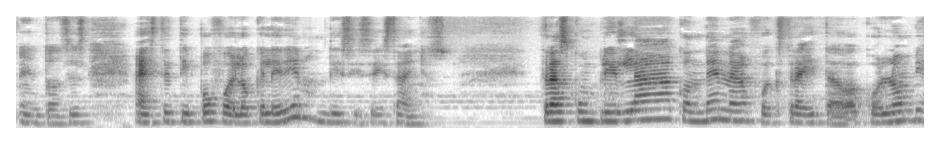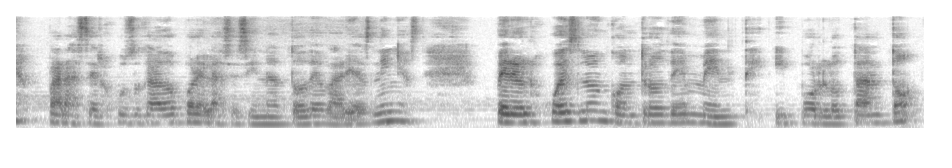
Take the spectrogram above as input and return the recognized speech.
Entonces a este tipo fue lo que le dieron, 16 años. Tras cumplir la condena fue extraditado a Colombia para ser juzgado por el asesinato de varias niñas, pero el juez lo encontró demente y por lo tanto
